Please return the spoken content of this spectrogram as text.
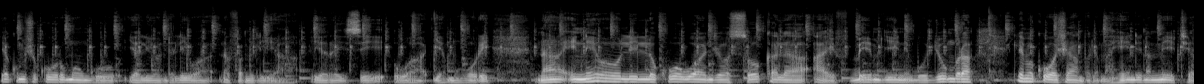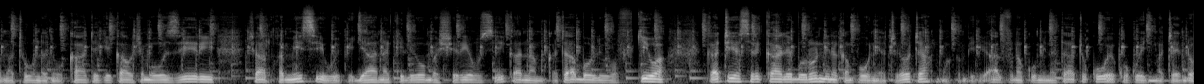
ya kumshukuru Mungu yaliyoandaliwa na familia ya rais wa Jamhuri. Na eneo lililokuwa uwanja wa soka la AFB mjini Bujumbura limekuwa shamba la mahindi na miti ya matunda ni wakati kikao cha mawaziri cha Alhamisi wiki jana kiliomba sheria husika na mkataba uliofikiwa kati ya serikali ya Burundi na kampuni ya Toyota mwaka 2013 kuwekwa kwenye matendo.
